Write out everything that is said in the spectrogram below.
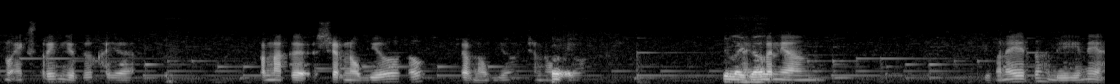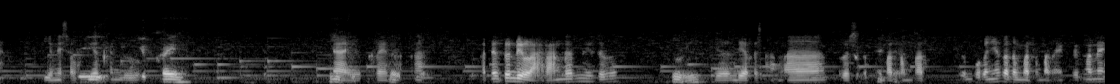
nu ekstrim gitu kayak pernah ke Chernobyl tau? Chernobyl Chernobyl. Nah, itu ilegal kan yang gimana ya itu? Di ini ya di Uni Soviet kan dulu. Ukraine. Ya Ukraine. Kan katanya itu dilarang kan gitu. Heeh. dia dia ke sana terus ke tempat-tempat pokoknya ke tempat-tempat ekstrim mana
